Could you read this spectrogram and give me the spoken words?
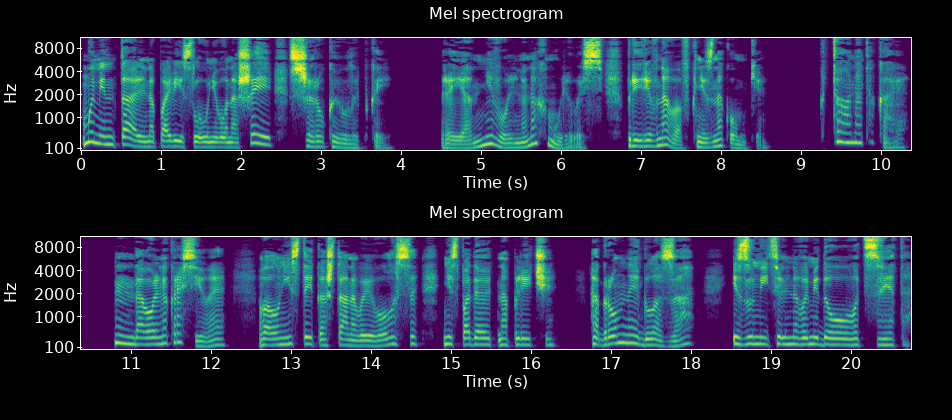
моментально повисла у него на шее с широкой улыбкой. Раян невольно нахмурилась, приревновав к незнакомке. Кто она такая? Довольно красивая. Волнистые каштановые волосы не спадают на плечи, огромные глаза изумительного медового цвета.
